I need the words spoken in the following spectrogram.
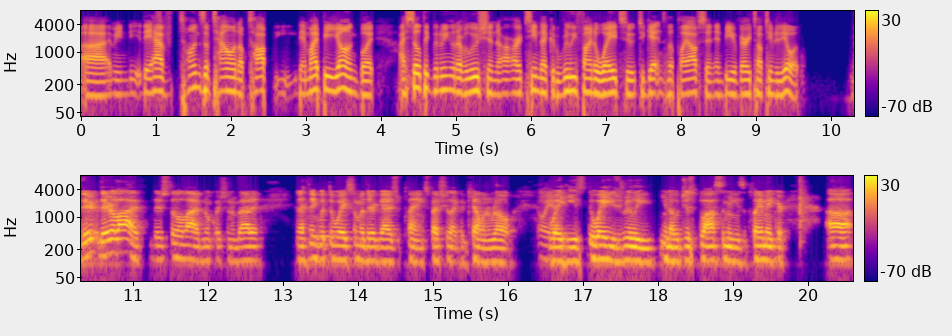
Uh, I mean, they have tons of talent up top. They might be young, but I still think the New England Revolution are, a team that could really find a way to, to get into the playoffs and, and be a very tough team to deal with. They're, they're alive. They're still alive. No question about it. And I think with the way some of their guys are playing, especially like a Kelyn Rowe, oh, yeah. the way he's, the way he's really, you know, just blossoming as a playmaker. Uh,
